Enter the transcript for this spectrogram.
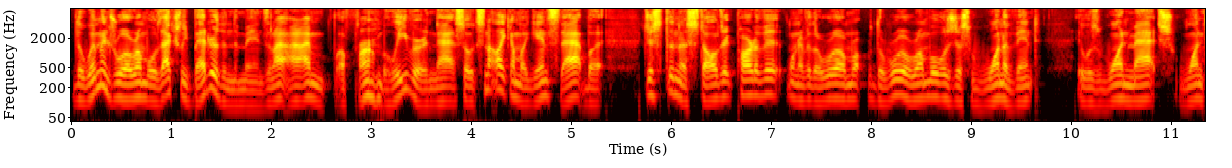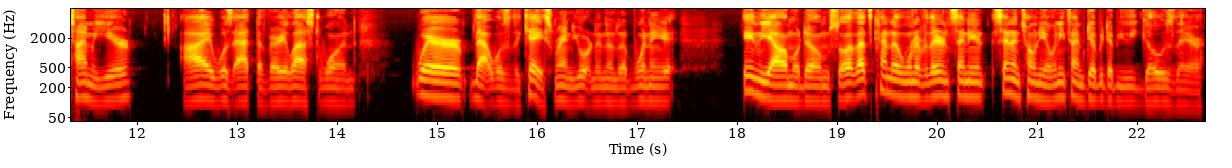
the women's Royal Rumble was actually better than the men's, and I, I'm a firm believer in that. So it's not like I'm against that, but just the nostalgic part of it. Whenever the Royal the Royal Rumble was just one event, it was one match, one time a year. I was at the very last one where that was the case. Randy Orton ended up winning it in the Alamo Dome. So that's kind of whenever they're in San, San Antonio, anytime WWE goes there,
